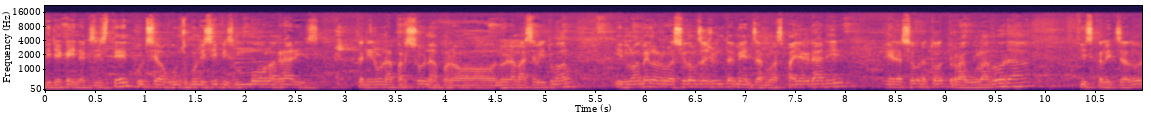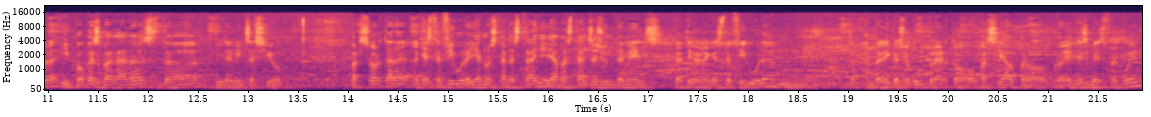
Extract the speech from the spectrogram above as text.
diria que inexistent, potser alguns municipis molt agraris tenien una persona però no era massa habitual. I normalment la relació dels ajuntaments amb l'espai agrari era sobretot reguladora, fiscalitzadora i poques vegades de dinamització. Per sort ara aquesta figura ja no és tan estranya, hi ha bastants ajuntaments que tenen aquesta figura. Amb dedicació completa o parcial però, però és més freqüent.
